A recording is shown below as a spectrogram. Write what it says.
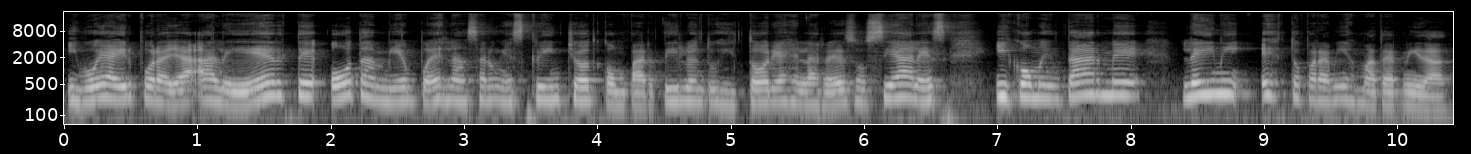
y voy a ir por allá a leerte. O también puedes lanzar un screenshot, compartirlo en tus historias en las redes sociales y comentarme, Lainey, esto para mí es maternidad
